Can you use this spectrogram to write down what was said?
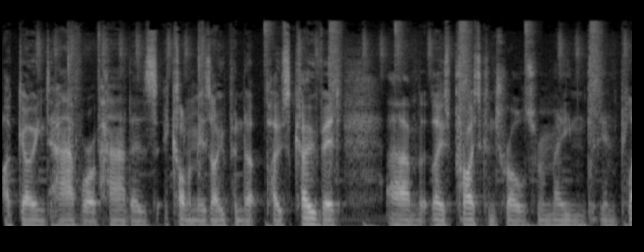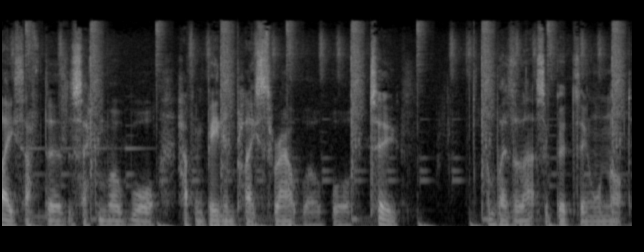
are going to have or have had as economies opened up post COVID, um, that those price controls remained in place after the Second World War, having been in place throughout World War II, and whether that's a good thing or not.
